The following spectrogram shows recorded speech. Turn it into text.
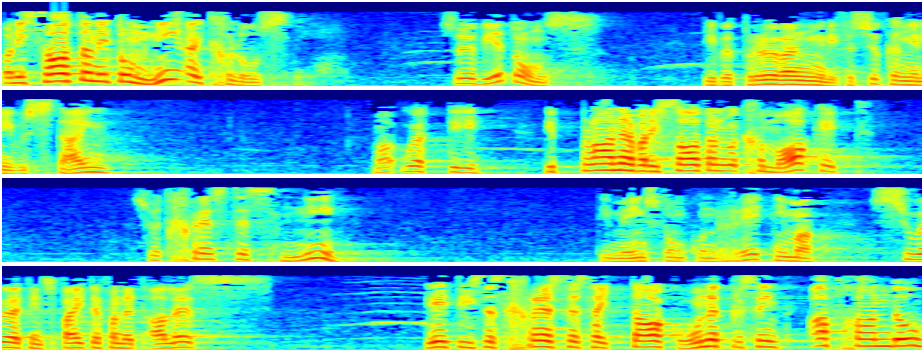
want die satan het hom nie uitgelos nie so weet ons die beproewing die versoeking in die woestyn maar ook die die planne wat die satan ook gemaak het sodat Christus nie die mensdom kon red nie maar so ten spyte van dit alles het Jesus Christus sy taak 100% afgehandel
